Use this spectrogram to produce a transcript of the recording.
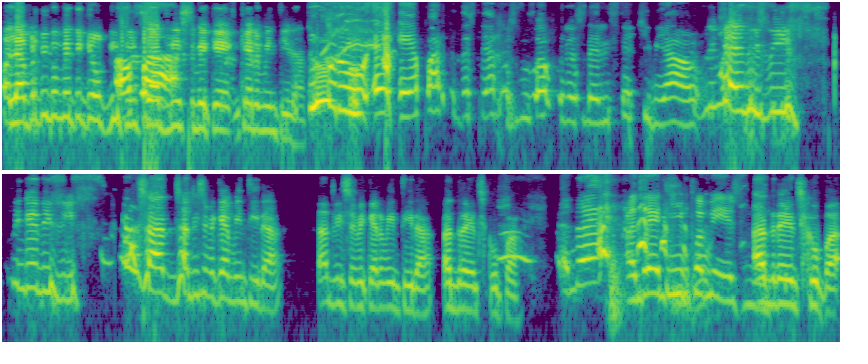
Olha, a partir do momento em que ele disse isso, já devias saber que, é- que era mentira. Juro, é, é a parte das terras lusófonas da Aristete Miau. Ninguém diz isso! Ninguém diz isso! Ele já, já devias saber que é mentira. Já devias saber que era mentira. André, desculpa. André, André, desculpa mesmo. André, desculpa.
